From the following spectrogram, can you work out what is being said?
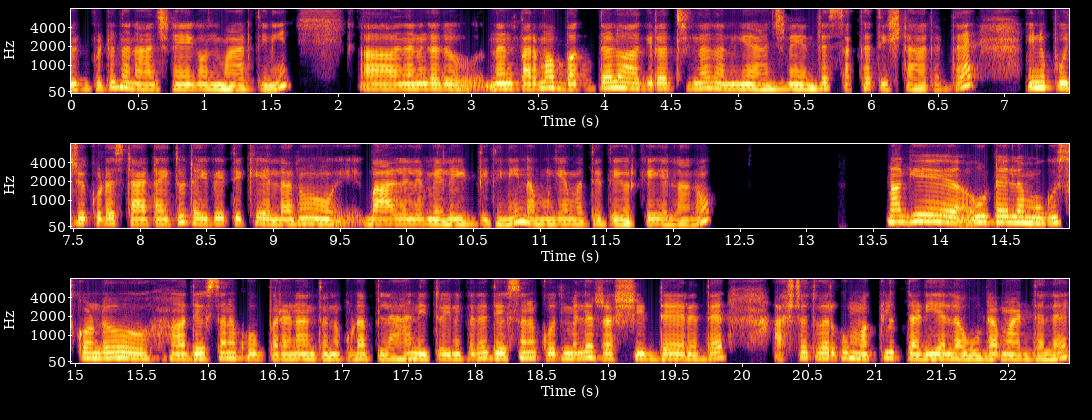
ಇಟ್ಬಿಟ್ಟು ನಾನು ಆಂಜನೇಯಗೆ ಒಂದು ಮಾಡ್ತೀನಿ. ಆ, ನನ್ಗದು ನನ್ನ ಪರಮ ಭಕ್ತಳು ಆಗಿರೋದ್ರಿಂದ ನನಗೆ ಆಂಜನೇಯ ಅಂದ್ರೆ ಸಖತ್ ಇಷ್ಟ ಆಗುತ್ತೆ. ಇನ್ನು ಪೂಜೆ ಕೂಡ ಸ್ಟಾರ್ಟ್ ಆಯ್ತು. ದೈವೇದ್ಯಕ್ಕೆ ಎಲ್ಲಾನು ಬಾಳೆಲೆ ಮೇಲೆ ಇಟ್ಟಿದ್ದೀನಿ. ನಮ್ಗೆ ಮತ್ತೆ ದೇವ್ರಿಗೆ ಎಲ್ಲಾನು. ಹಾಗೆ ಊಟ ಎಲ್ಲ ಮುಗಿಸ್ಕೊಂಡು ದೇವಸ್ಥಾನಕ್ಕೆ ಹೋಗಿ ಬರೋಣ ಅಂತಾನು ಕೂಡ ಪ್ಲಾನ್ ಇತ್ತು. ಏನಕ್ಕಂದ್ರೆ ದೇವಸ್ಥಾನಕ್ಕೆ ಹೋದ್ಮೇಲೆ ರಶ್ ಇದ್ದೇ ಇರುತ್ತೆ. ಅಷ್ಟೊತ್ವರೆಗೂ ಮಕ್ಳು ತಡಿಯಲ್ಲ ಊಟ ಮಾಡ್ದಲೆ.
